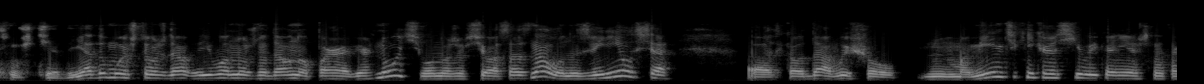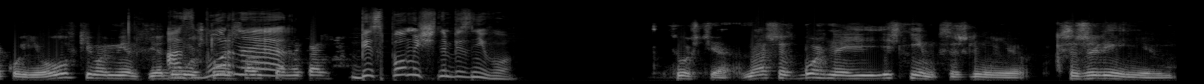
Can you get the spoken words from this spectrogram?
Слушайте, я думаю, что уже его нужно давно пора вернуть, он уже все осознал, он извинился, а, сказал, да, вышел моментик некрасивый, конечно, такой неловкий момент. Я а думаю, сборная что он беспомощна без него? Слушайте, наша сборная и, с ним, к сожалению, к сожалению,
